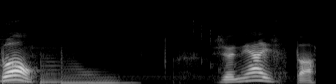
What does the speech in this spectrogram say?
Bon. Je n'y arrive pas.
